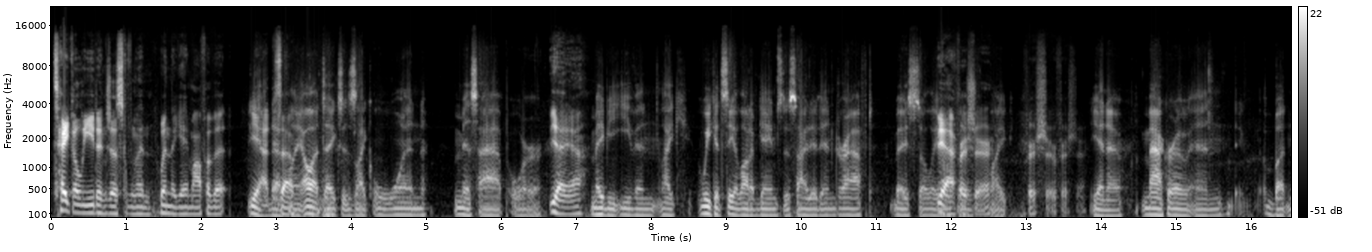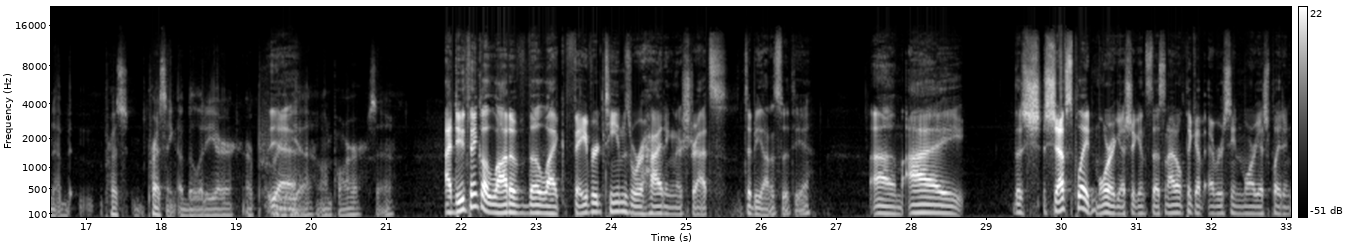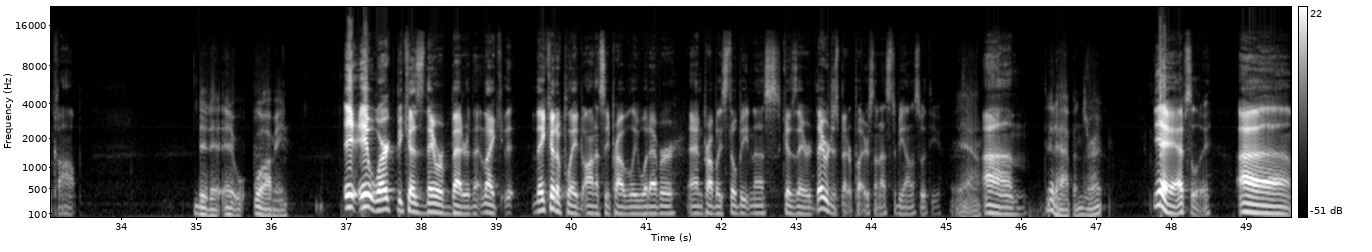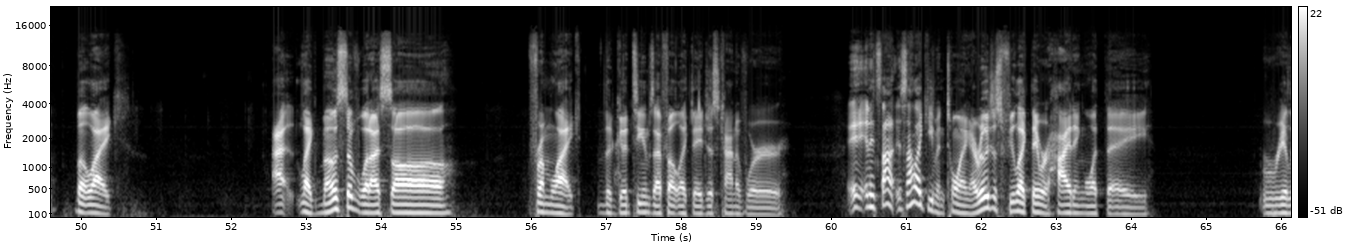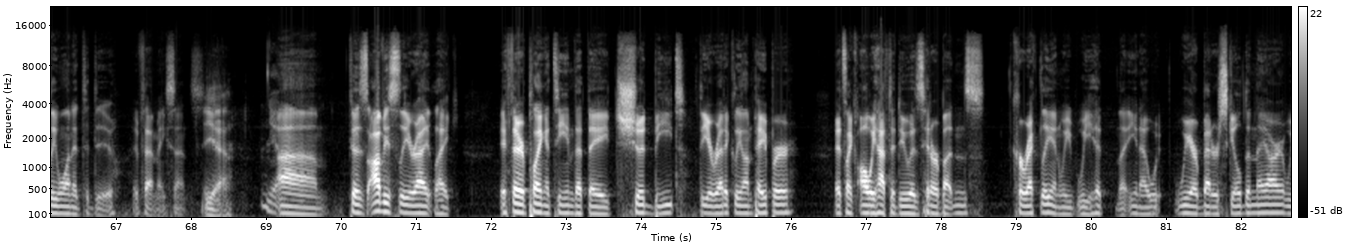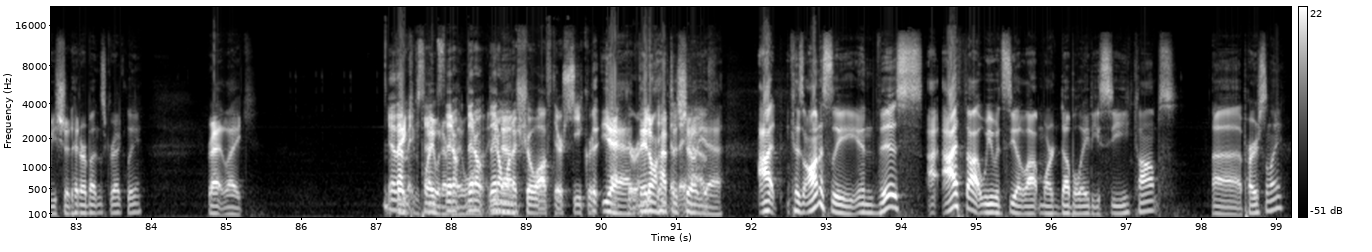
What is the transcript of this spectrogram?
take a lead and just win win the game off of it. Yeah, definitely. All it takes is like one mishap or Yeah, yeah. maybe even like we could see a lot of games decided in draft based solely Yeah, for of, sure. like For sure, for sure. you know macro and button ab- press, pressing ability are are pretty Yeah. uh, on par so I do think a lot of the like favored teams were hiding their strats. To be honest with you, um, I the sh- chefs played Morigesh against us, and I don't think I've ever seen Morigesh played in comp. Did it, it well i mean It, it worked because they were better than like they could have played honestly probably whatever and probably still beaten us because they were they were just better players than us. To be honest with you, yeah um, it happens right Yeah, yeah, absolutely. Uh, but like, I like most of what I saw from like the good teams. I felt like they just kind of were, and and it's not it's not like even toying. I really just feel like they were hiding what they really wanted to do. If that makes sense. yeah Yeah. Um, because obviously, right, like if they're playing a team that they should beat theoretically on paper, it's like all we have to do is hit our buttons correctly, and we we hit. You know, we, we are better skilled than they are. We should hit our buttons correctly, right? Like, yeah, they that can makes play sense. whatever they don't they they don't want, they don't know? want to show off their secret. th- yeah, or they don't have to they show. have. Yeah, I because honestly, in this, I, I thought we would see a lot more double ADC comps, uh, personally.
